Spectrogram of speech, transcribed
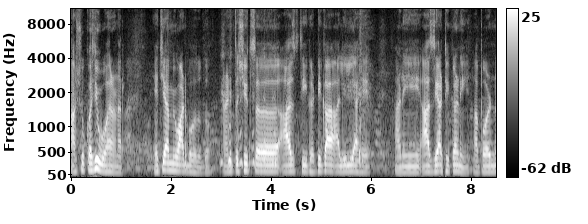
आशू कधी उभा राहणार? ह्याची आम्ही वाट बघत होतो. आणि तशीच आज ती घटिका आलेली आहे. आणि आज या ठिकाणी आपण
